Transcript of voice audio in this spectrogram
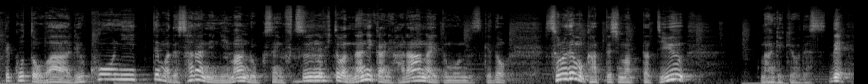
ってことは旅行に行ってまでさらに2万6,000円普通の人は何かに払わないと思うんですけどそれでも買ってしまったという万華鏡です。で、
